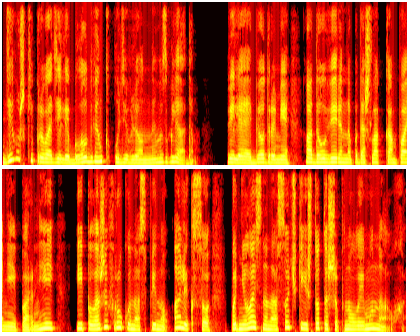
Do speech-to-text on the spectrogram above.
Девушки проводили Блудвинг удивленным взглядом. Виляя бедрами, Ада уверенно подошла к компании парней и, положив руку на спину Алексу, поднялась на носочки и что-то шепнула ему на ухо.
